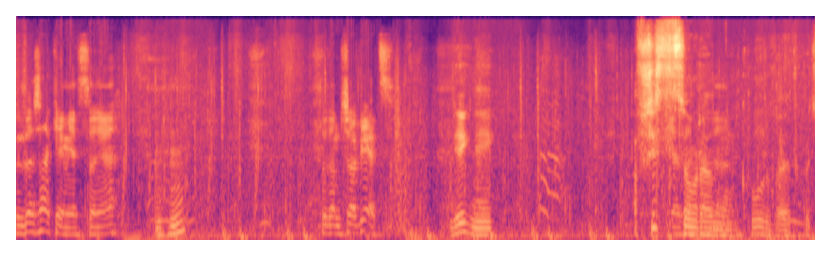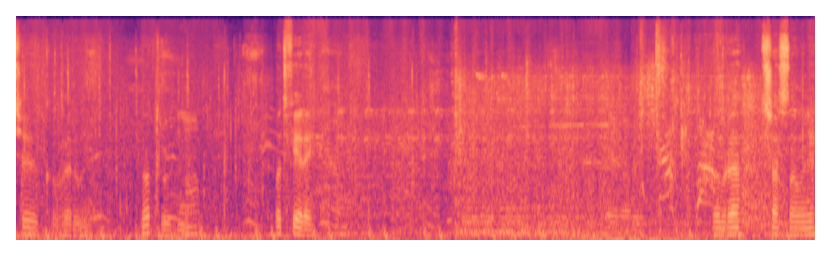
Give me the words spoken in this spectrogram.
Za szakiem jest, co nie? Mhm. To tam trzeba biec. Biegnij. A wszyscy Ja są ranni. Kurwa, ja tylko cię coveruję. No trudno. No. Otwieraj. Dobra, trzasnął mnie.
